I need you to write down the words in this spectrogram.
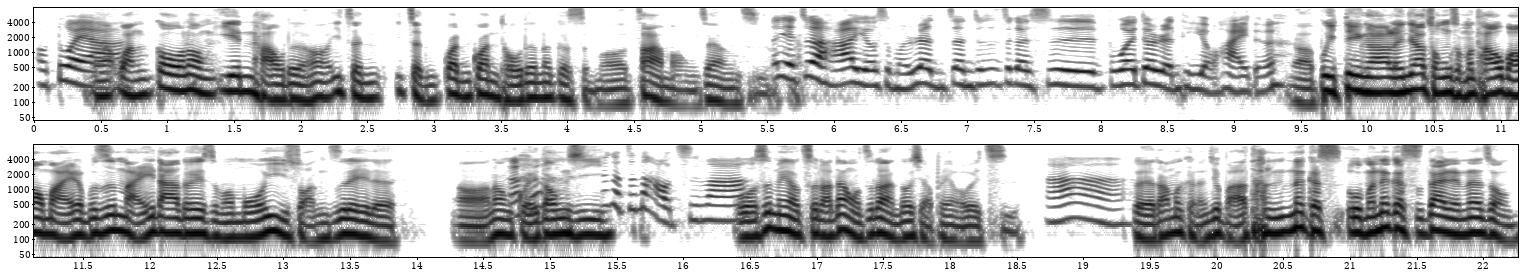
哦，对啊，网购那种腌好的哈，一整一整罐罐头的那个什么蚱蜢这样子。而且最好还要有什么认证，就是这个是不会对人体有害的。啊，不一定啊，人家从什么淘宝买的，不是买一大堆什么魔芋爽之类的哦，那种鬼东西 那。个真的好吃吗？我是没有吃了，但我知道很多小朋友会吃，啊，对他们可能就把它当那个时我们那个时代的那种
